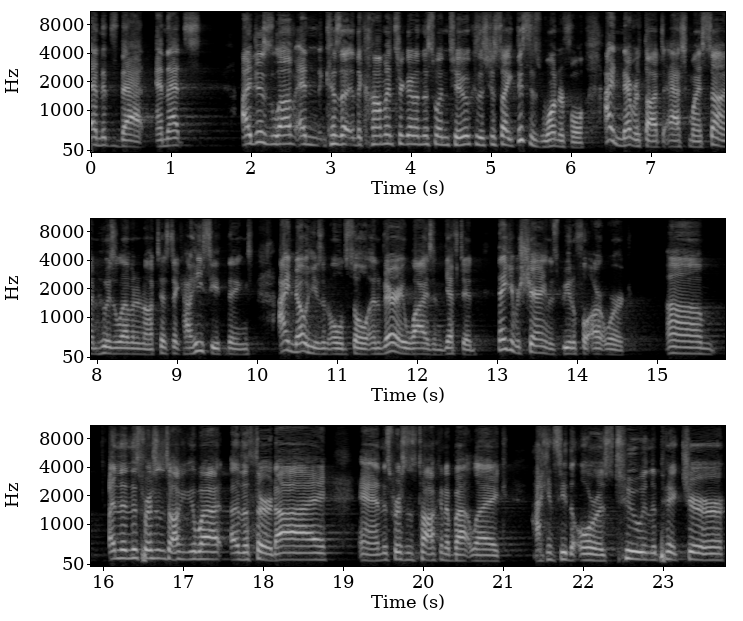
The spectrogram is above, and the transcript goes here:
and it's that and that's I just love and because the, the comments are good on this one too because it's just like this is wonderful. I never thought to ask my son who is 11 and autistic how he sees things. I know he's an old soul and very wise and gifted. Thank you for sharing this beautiful artwork. Um, and then this person's talking about uh, the third eye, and this person's talking about like I can see the auras too in the picture.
